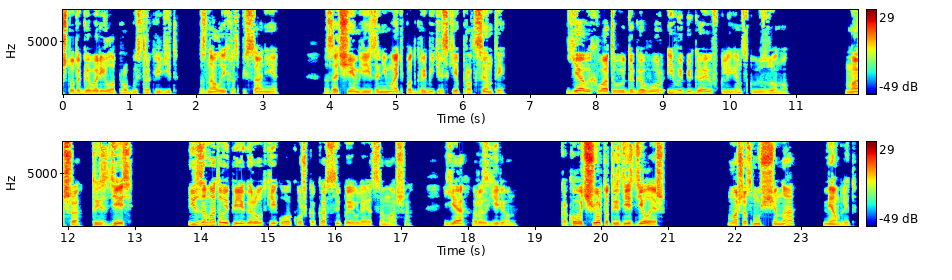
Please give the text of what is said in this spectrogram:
что-то говорила про быстрокредит, знала их расписание. Зачем ей занимать подграбительские проценты? Я выхватываю договор и выбегаю в клиентскую зону. «Маша, ты здесь?» Из-за матовой перегородки у окошка кассы появляется Маша. Я разъярен. «Какого черта ты здесь делаешь?» Маша смущена, мямлит.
